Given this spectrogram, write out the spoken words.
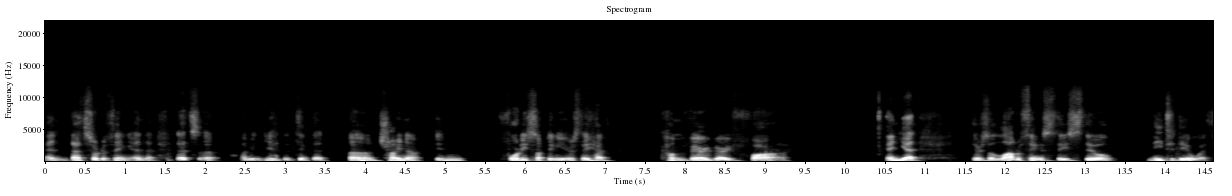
and that sort of thing. And that, that's, uh, I mean, you have to think that uh, China in 40 something years, they have come very, very far. And yet there's a lot of things they still need to deal with,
